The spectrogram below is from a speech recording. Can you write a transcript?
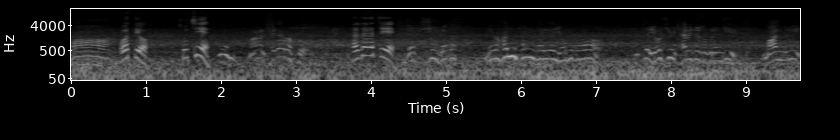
와, 어때요? 좋지? 어, 마늘 잘 자랐어 잘 자랐지? 역시 내가 내가 하는 편 사이에 여보가 진짜 열심히 잘해줘서 그런지 마늘이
